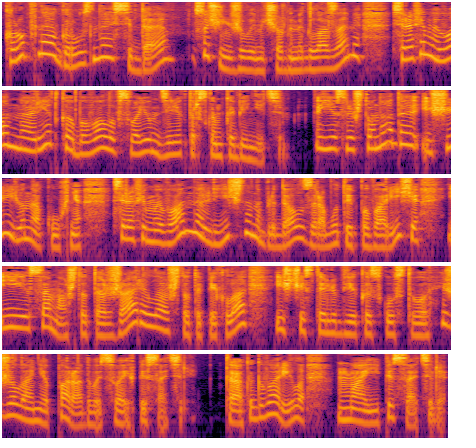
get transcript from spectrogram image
Крупная, грузная, седая, с очень живыми черными глазами, Серафима Ивановна редко бывала в своем директорском кабинете. Если что надо, ищи ее на кухне. Серафима Ивановна лично наблюдала за работой поварихи и сама что-то жарила, что-то пекла из чистой любви к искусству, из желания порадовать своих писателей. Так и говорила «мои писатели».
